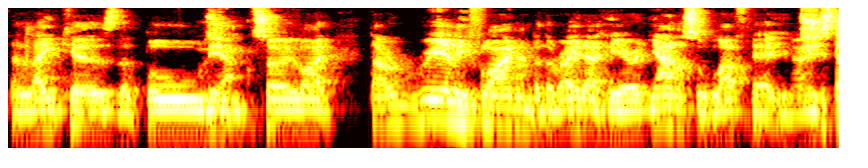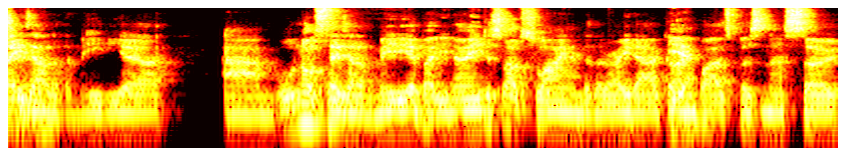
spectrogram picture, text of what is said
the Lakers, the Bulls. Yeah. So like they're really flying under the radar here, and Giannis will love that. You know, he stays out of the media. Um, well, not stays out of the media, but you know, he just loves flying under the radar, going Yeah. by his business. So,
